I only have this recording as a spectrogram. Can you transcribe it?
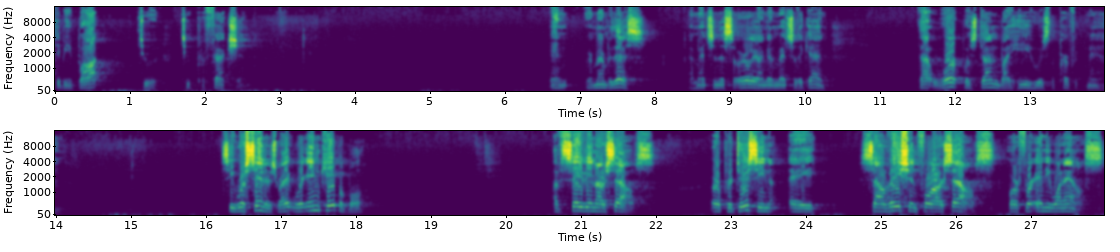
to be bought to, to perfection. And remember this, I mentioned this earlier, I'm going to mention it again. That work was done by he who is the perfect man. See, we're sinners, right? We're incapable of saving ourselves or producing a salvation for ourselves or for anyone else.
